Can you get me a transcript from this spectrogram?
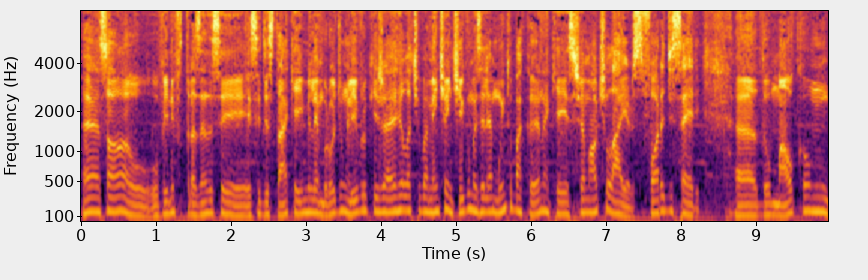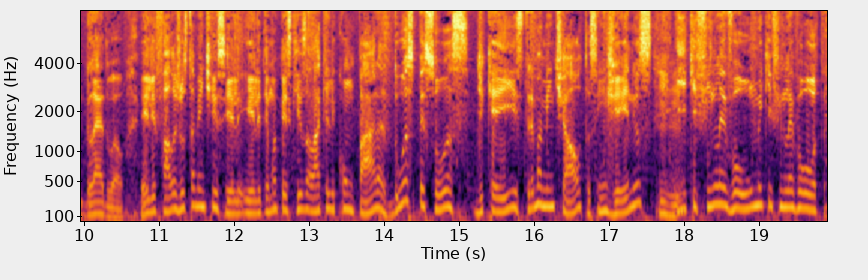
É, só o, o Vini trazendo esse, esse destaque aí me lembrou de um livro que já é relativamente antigo, mas ele é muito bacana, que se chama Outliers, Fora de Série, ah, do Malcolm Gladwell. Ele fala justamente isso, e ele, ele tem uma pesquisa lá que ele compara duas pessoas de QI extremamente alto, assim, gênios, e que fim levou uma e que fim levou outra.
